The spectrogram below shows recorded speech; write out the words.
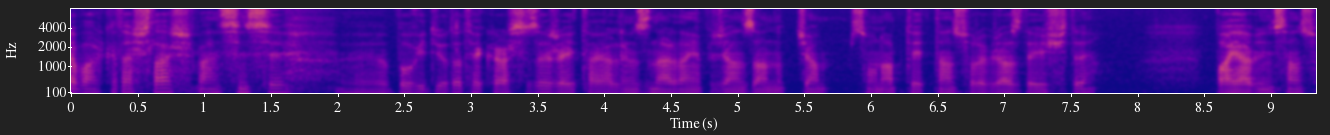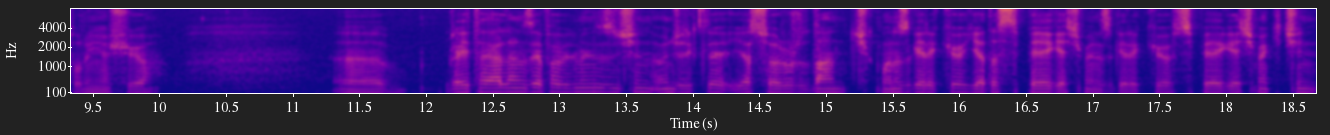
arkadaşlar, ben Sinsi. Ee, bu videoda tekrar size RAID ayarlarınızı nereden yapacağınızı anlatacağım. Son update'ten sonra biraz değişti. Bayağı bir insan sorun yaşıyor. Ee, RAID ayarlarınızı yapabilmeniz için öncelikle ya server'dan çıkmanız gerekiyor ya da SP'ye geçmeniz gerekiyor. SP'ye geçmek için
